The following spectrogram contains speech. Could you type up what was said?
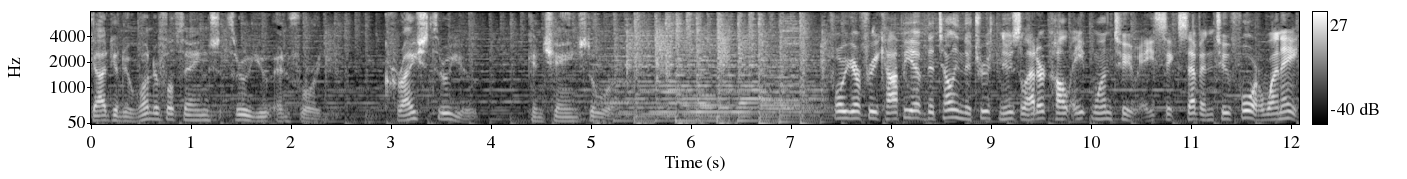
God can do wonderful things through you and for you. Christ through you can change the world. For your free copy of the Telling the Truth newsletter, call 812-867-2418,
